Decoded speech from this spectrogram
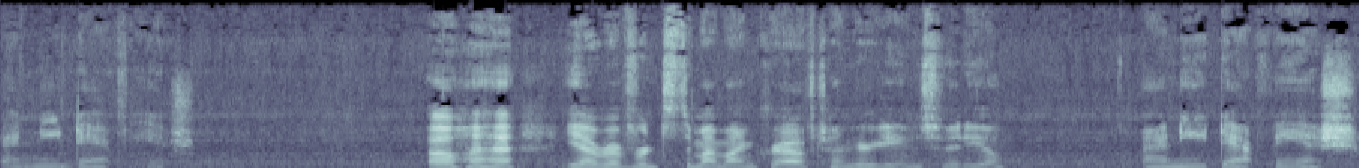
I need that fish. Oh, yeah, reference to my Minecraft Hunger Games video. I need that fish.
